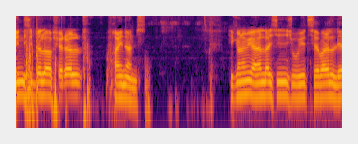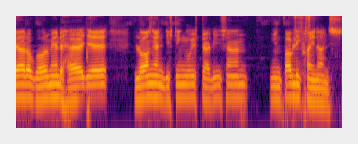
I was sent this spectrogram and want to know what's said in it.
principle of federal finance. Economic analysis with several layers of government has a long and distinguished tradition in public finance.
